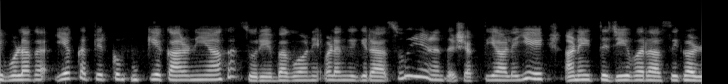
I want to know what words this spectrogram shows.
இவ்வுலக இயக்கத்திற்கும் முக்கிய காரணியாக சூரிய பகவானை வழங்குகிறார். சூரியனது சக்தியாலேயே அனைத்து ஜீவராசிகள்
